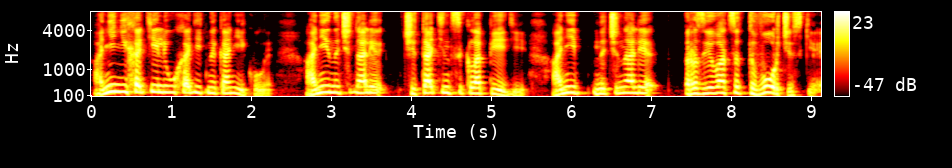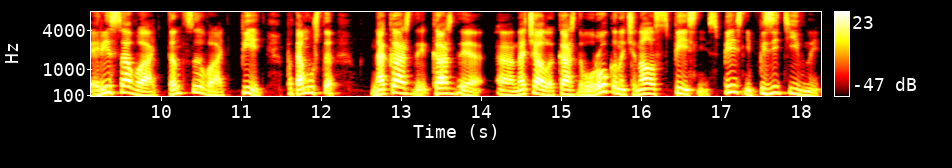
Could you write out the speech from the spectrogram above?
Они не хотели уходить на каникулы. Они начинали читать энциклопедии. Они начинали развиваться творчески, рисовать, танцевать, петь. Потому что на каждое, каждое э, начало каждого урока начиналось с песни, с песни позитивной.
